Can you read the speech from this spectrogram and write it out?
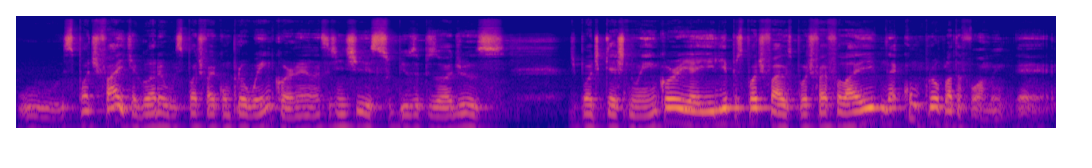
o, o Spotify, que agora o Spotify comprou o Anchor, né? Antes a gente subia os episódios de podcast no Anchor e aí ele ia pro Spotify. O Spotify foi lá e né, comprou a plataforma. É,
